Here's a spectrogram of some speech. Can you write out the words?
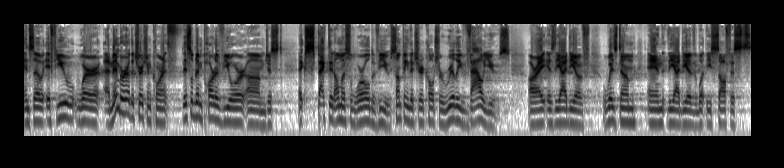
And so, if you were a member of the church in Corinth, this would have been part of your um, just expected, almost worldview, something that your culture really values. All right, is the idea of wisdom and the idea of what these sophists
